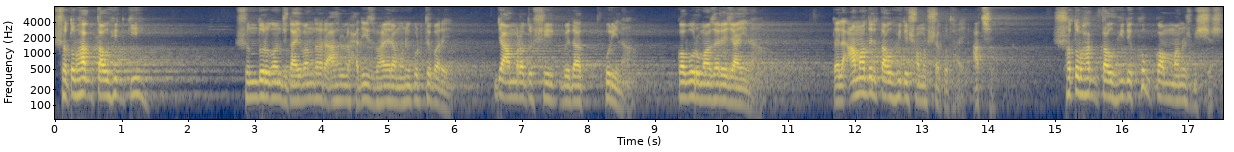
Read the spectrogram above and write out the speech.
শতভাগ তাওহিদ কি? সুন্দরগঞ্জ গাইবান্ধার আহলুল হাদিস ভাইয়েরা মনে করতে পারে যে আমরা তো শির্ক, বেদাত করি না, কবর মাজারে যাই না। তাহলে আমাদের তাওহিদে সমস্যা কোথায়? আছে। শতভাগ তাওহিদে খুব কম মানুষ বিশ্বাসী।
